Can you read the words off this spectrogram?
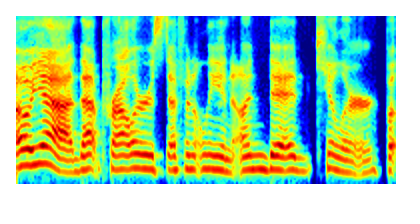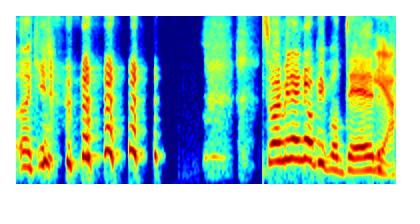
oh, yeah, that prowler is definitely an undead killer. But like, you know, So I mean, I know people did, yeah,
